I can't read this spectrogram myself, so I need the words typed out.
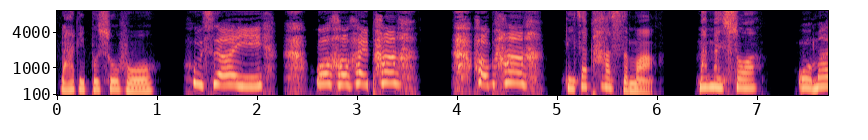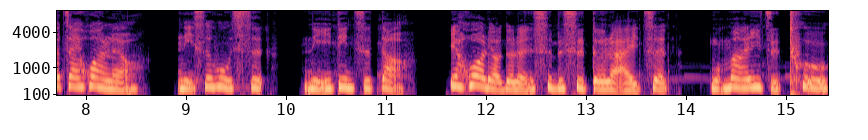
哪里不舒服？护士阿姨，我好害怕，好怕。你在怕什么？慢慢说。我妈在化疗，你是护士，你一定知道，要化疗的人是不是得了癌症？我妈一直吐，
